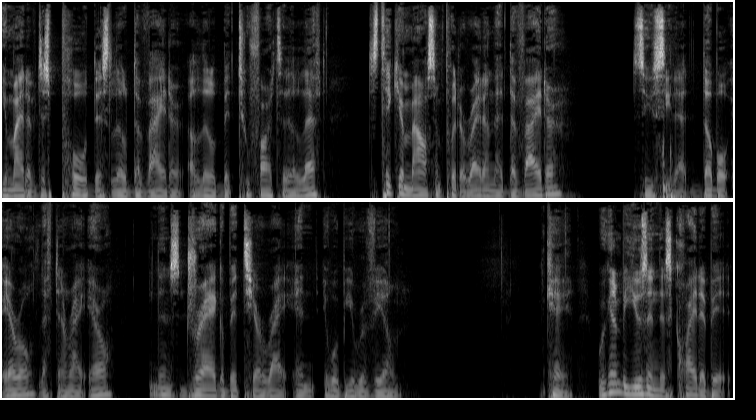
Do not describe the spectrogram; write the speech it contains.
you might have just pulled this little divider a little bit too far to the left. Just take your mouse and put it right on that divider. So you see that double arrow, left and right arrow, and then just drag a bit to your right and it will be revealed. Okay, we're going to be using this quite a bit.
